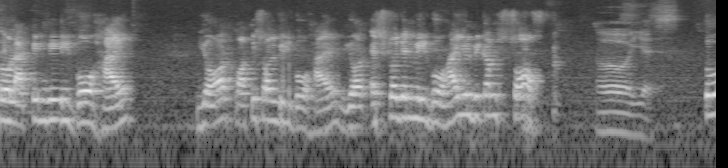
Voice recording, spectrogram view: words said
will go high your estrogen will go high become soft تو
